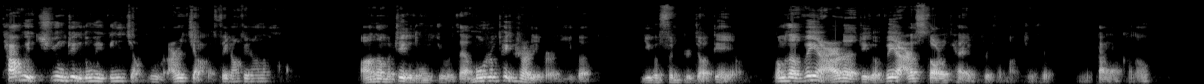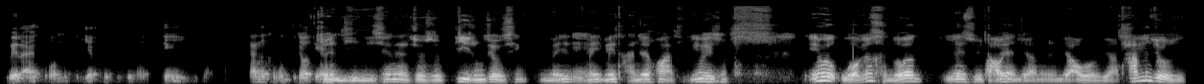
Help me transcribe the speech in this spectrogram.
他会去用这个东西给你讲故事，而且讲的非常非常的好，啊，那么这个东西就是在 motion picture 里边的一个一个分支叫电影。那么在 VR 的这个 VR 的 storytelling 是什么？就是嗯大家可能未来我们也可以给它定义一个，但它可能不叫电影。对你你现在就是避重就轻，没嗯没没谈这话题，因为是，因为我跟很多类似于导演这样的人聊过 VR，他们就是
